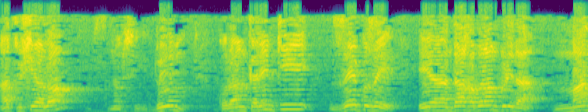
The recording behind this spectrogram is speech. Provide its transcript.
اتوشی علا نفسی دویم قرآن کریم کی زی پا زی دا خبرام کړی دا من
